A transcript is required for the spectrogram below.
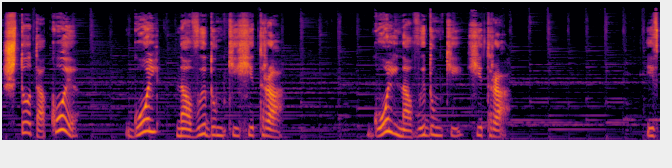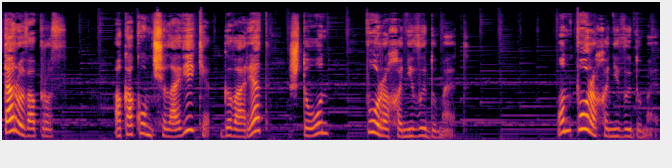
что такое голь на выдумке хитра? Голь на выдумке хитра. И второй вопрос. О каком человеке говорят, что он пороха не выдумает? Он пороха не выдумает.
